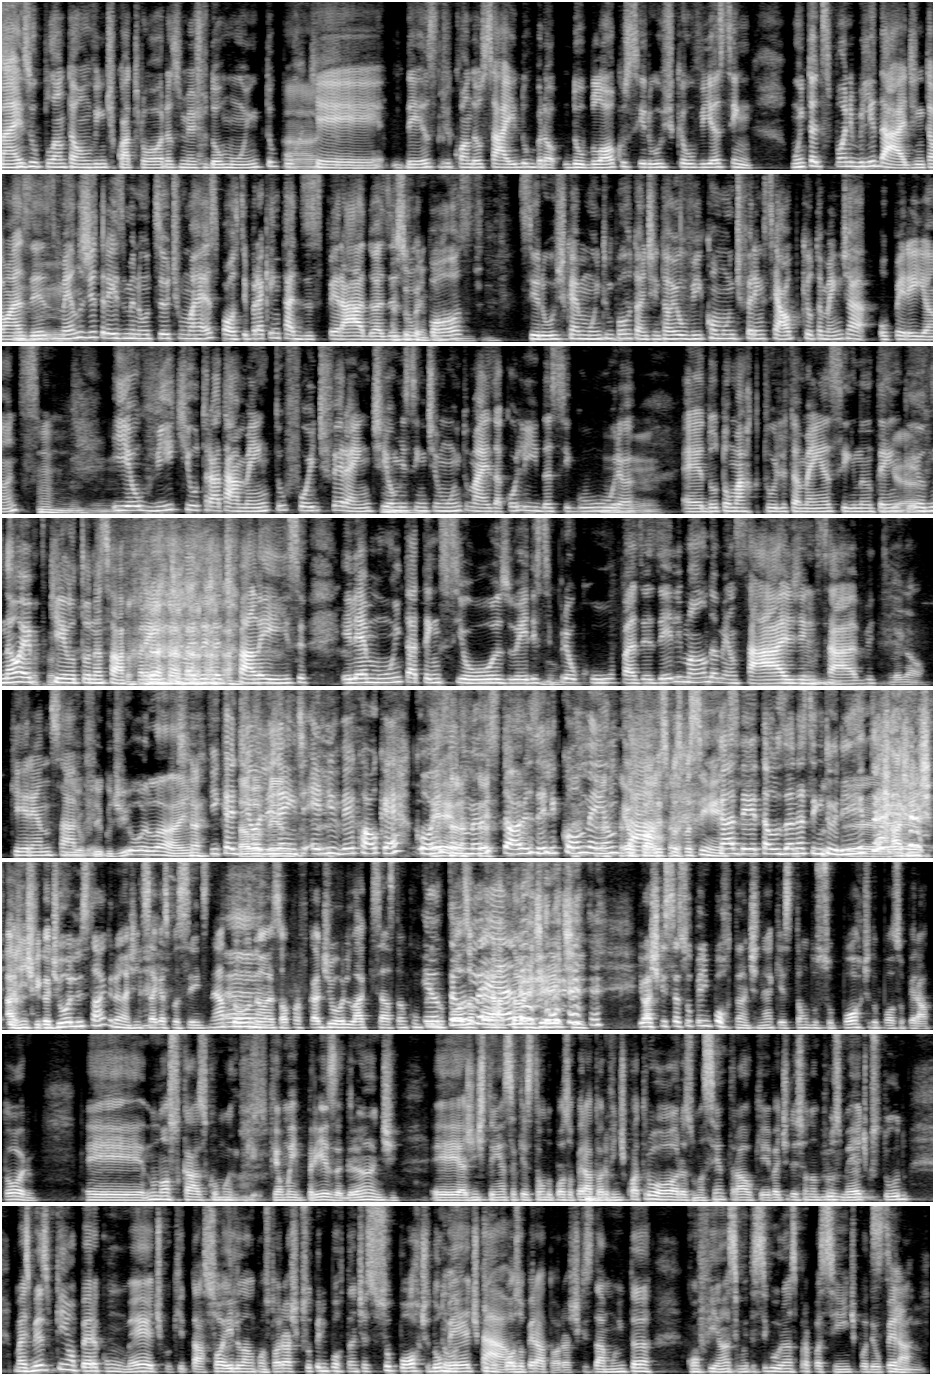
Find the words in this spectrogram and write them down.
Mas o plantão 24 horas me ajudou muito, Ah, porque desde quando eu saí do, do bloco cirúrgico, eu vi, assim, muita disponibilidade. Então, às vezes, Uhum. menos de três minutos eu tinha uma resposta. E para quem tá desesperado, às É vezes, no pós cirúrgico é muito importante. Então, eu vi como um diferencial, porque eu também já operei antes. Uhum. Uhum. E eu vi que o tratamento foi diferente. Eu me Uhum. senti muito mais acolhida, segura. É, doutor Marco Túlio também, assim, não tem. Eu- não é porque eu tô na sua frente, mas eu já te falei isso. Ele é muito atencioso, ele se Uhum. preocupa, às vezes ele manda mensagem, Uhum. sabe? Legal. Querendo E saber. eu fico de olho lá, hein? Fica de Tava olho, vendo. gente. Ele vê qualquer coisa É. no meu stories, ele comenta. Eu falo isso para os pacientes. Cadê? Tá usando a cinturita? É. A gente, a gente fica de olho no Instagram, a gente segue as pacientes, não é à toa, É. não, é só para ficar de olho lá que se elas estão cumprindo o pós-operatório direitinho. Eu acho que isso é super importante, né? A questão do suporte do pós-operatório. É, no nosso caso, como que é uma empresa grande, é, a gente tem essa questão do pós-operatório 24 horas, uma central, que aí vai direcionando para os Uhum. médicos, tudo. Mas mesmo quem opera com um médico, que tá só ele lá no consultório, eu acho que super importante esse suporte do médico no Total. pós-operatório. Acho que isso dá muita confiança e muita segurança para o paciente poder operar. Sim.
